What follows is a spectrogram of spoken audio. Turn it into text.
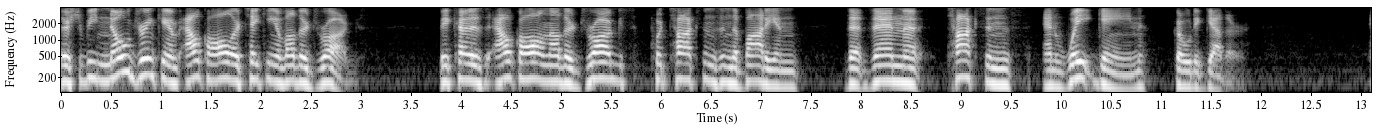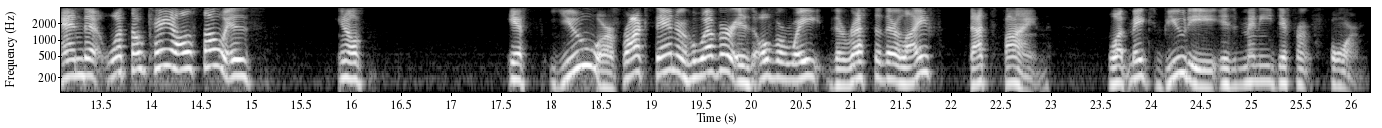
There should be no drinking of alcohol or taking of other drugs because alcohol and other drugs put toxins in the body and that then toxins and weight gain go together. And uh, what's okay also is, you know, if, if you or if Roxane or whoever is overweight the rest of their life, that's fine. What makes beauty is many different forms.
